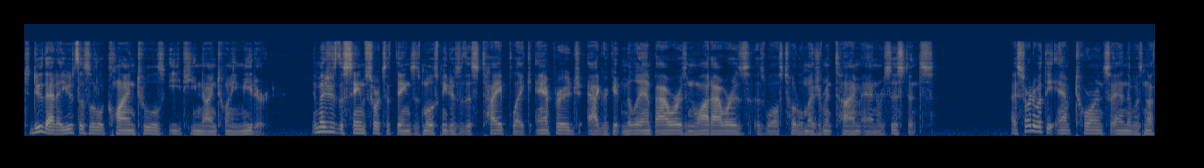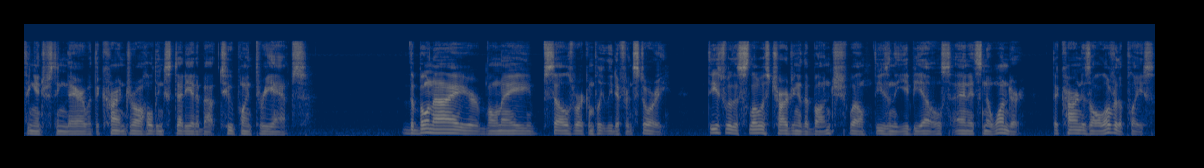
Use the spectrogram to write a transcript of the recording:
To do that, I used this little Klein Tools ET920 meter. It measures the same sorts of things as most meters of this type, like amperage, aggregate milliamp hours and watt hours, as well as total measurement time and resistance. I started with the amp torrents and there was nothing interesting there, with the current draw holding steady at about 2.3 amps. The Bonai or Bonnet cells were a completely different story. These were the slowest charging of the bunch, well, these and the EBLs, and it's no wonder. The current is all over the place.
